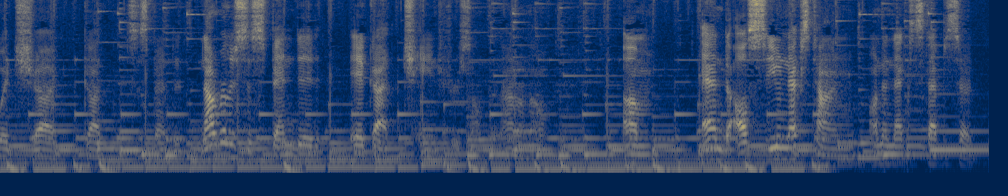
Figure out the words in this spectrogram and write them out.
which uh, got suspended. Not really suspended, it got changed or something. I don't know. Um, and I'll see you next time on the next episode.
